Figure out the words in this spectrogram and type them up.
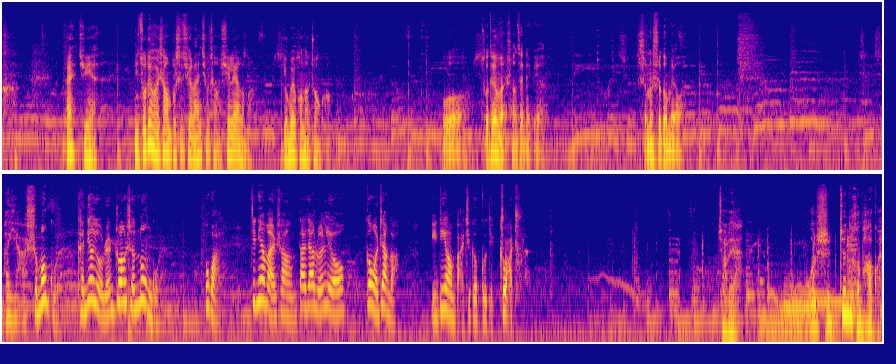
哎，君夜，你昨天晚上不是去篮球场训练了吗？有没有碰到状况？我昨天晚上在那边，什么事都没有啊。哎呀，什么鬼？肯定有人装神弄鬼。不管了，今天晚上大家轮流跟我站岗，一定要把这个鬼给抓出来。教练，我是真的很怕鬼，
